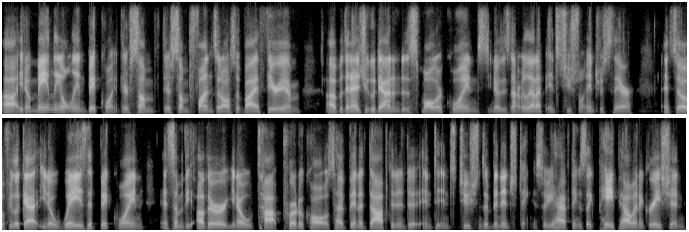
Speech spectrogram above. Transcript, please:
uh, you know, mainly only in Bitcoin. There's some there's some funds that also buy Ethereum, uh, but then as you go down into the smaller coins, you know, there's not really a lot of institutional interest there. And so if you look at, you know, ways that Bitcoin and some of the other, you know, top protocols have been adopted into, into institutions have been interesting. So you have things like PayPal integration,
